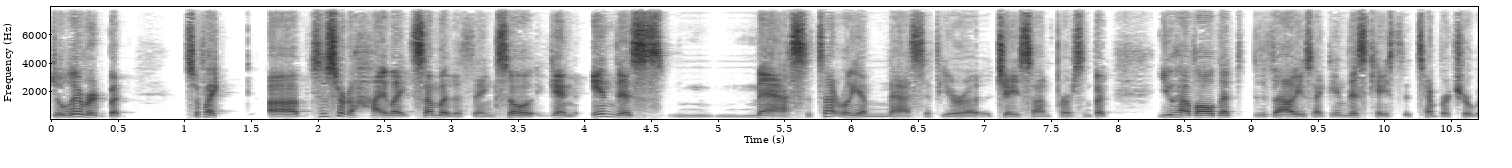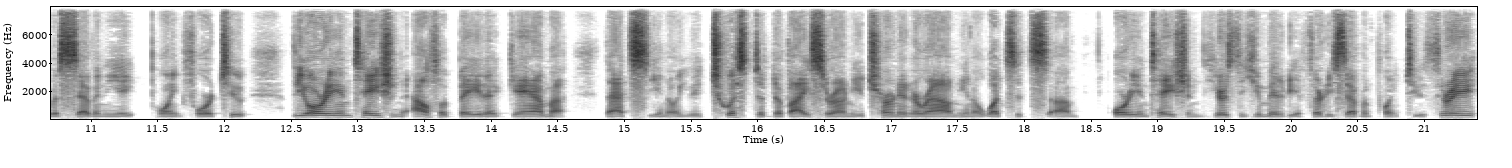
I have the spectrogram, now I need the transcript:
delivered. But so if I uh, to sort of highlight some of the things. So again, in this mess, it's not really a mess if you're a JSON person, but you have all the, the values. Like in this case, the temperature was 78.42. The orientation, alpha, beta, gamma, that's, you know, you twist a device around, you turn it around, you know, what's its um, orientation. Here's the humidity of 37.23,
